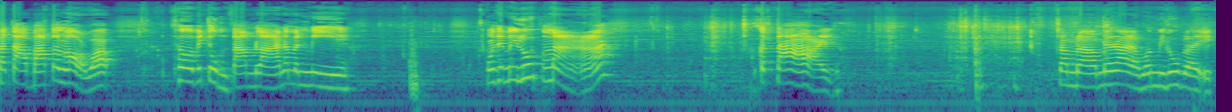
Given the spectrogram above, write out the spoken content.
สตาร์บัคตลอดว่า เธอไปจุ่มตามร้านนะมันมี มันจะมีรูปหมา กระต่ายจำแล้วไม่ได้แล้วว่ามีรูปอะไรอีก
